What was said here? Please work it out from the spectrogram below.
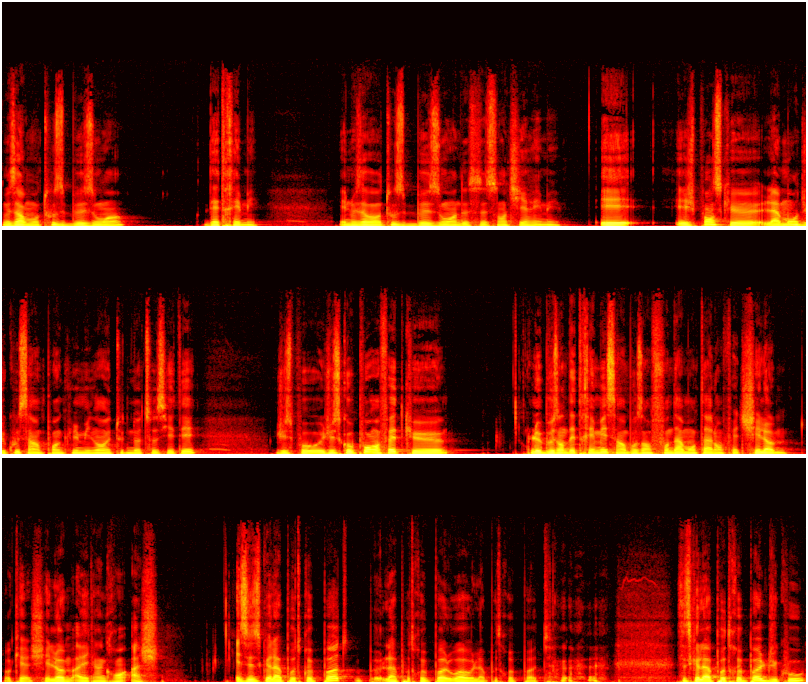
nous avons tous besoin d'être aimés. Et nous avons tous besoin de se sentir aimés. Et, et je pense que l'amour, du coup, c'est un point culminant de toute notre société, jusqu'au point, en fait, que le besoin d'être aimé, c'est un besoin fondamental, en fait, chez l'homme. ok? Chez l'homme avec un grand H. Et c'est ce que l'apôtre Paul, l'apôtre Paul, waouh, l'apôtre pote. c'est ce que l'apôtre Paul, du coup,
